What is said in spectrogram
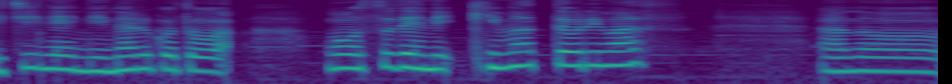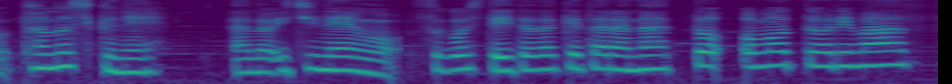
1年になることはもうすでに決まっております。あの、楽しくね、あの、1年を過ごしていただけたらなと思っております。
